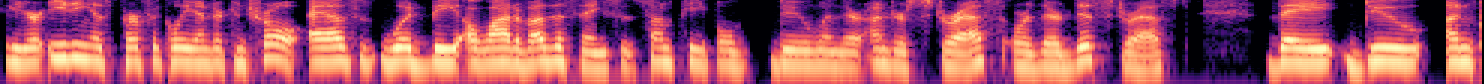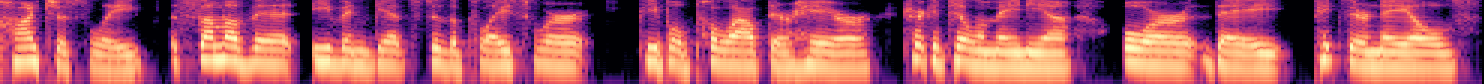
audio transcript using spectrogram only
your eating is perfectly under control, as would be a lot of other things that some people do when they're under stress or they're distressed. They do unconsciously. Some of it even gets to the place where people pull out their hair, trichotillomania, or they pick their nails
